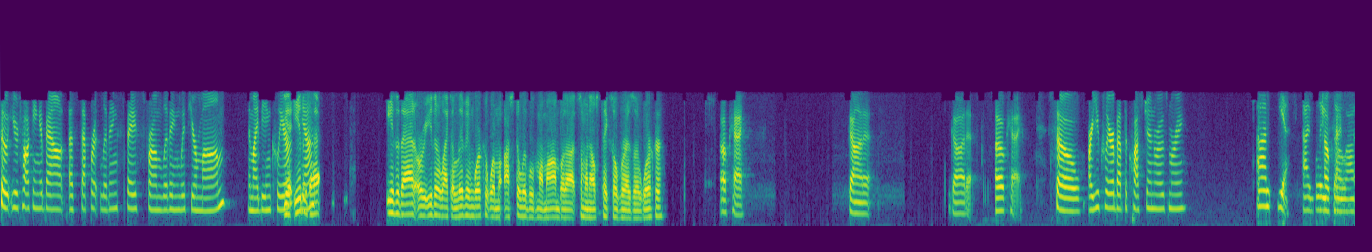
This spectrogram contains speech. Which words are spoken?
So you're talking about a separate living space from living with your mom? Am I being clear? Yeah, either that, either that, or either like a living worker where my, I still live with my mom, but uh, someone else takes over as a worker. Okay. Got it. Got it. Okay. So are you clear about the question, Rose Marie? Um, yes, I believe Okay. so. Uh,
